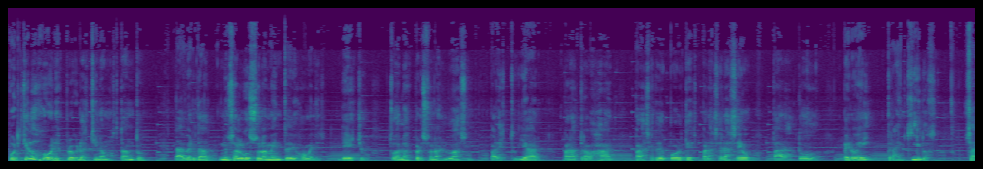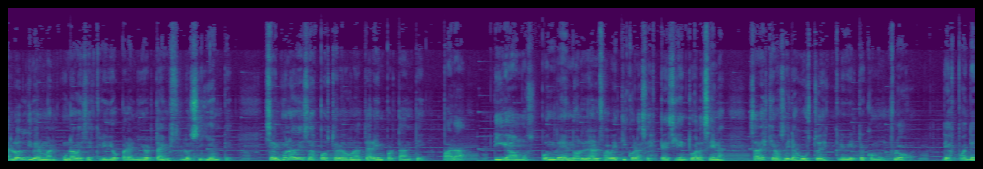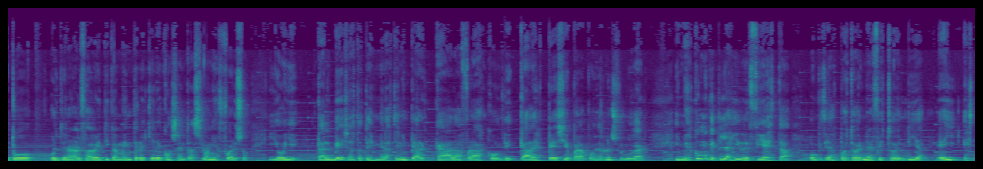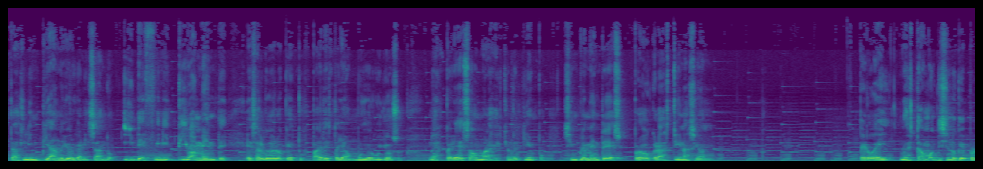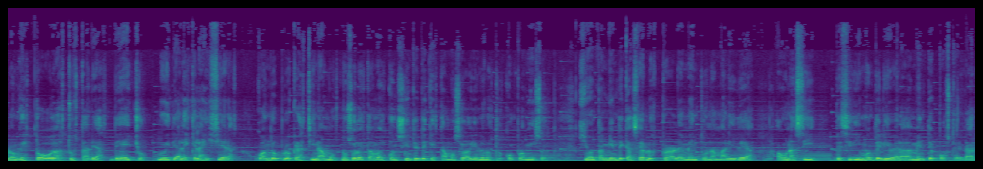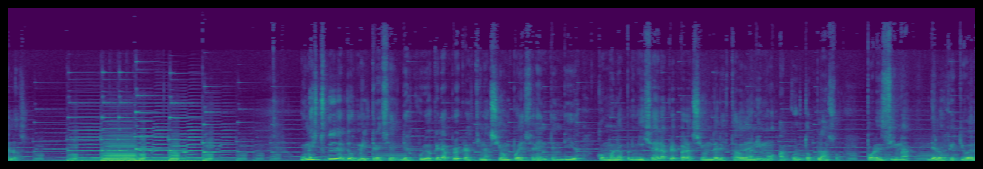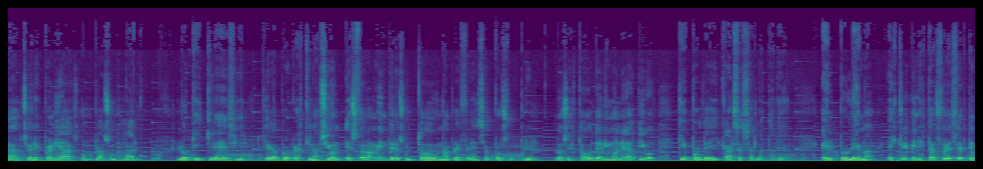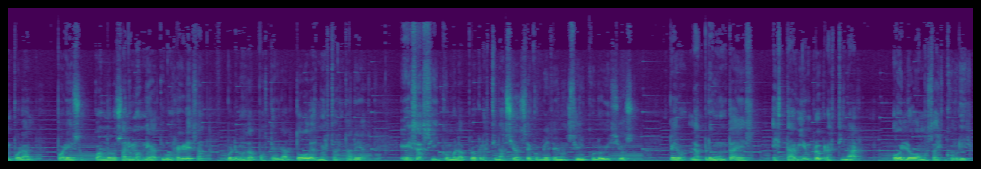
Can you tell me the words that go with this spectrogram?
¿Por qué los jóvenes procrastinamos tanto? La verdad, no es algo solamente de jóvenes. De hecho, todas las personas lo hacen para estudiar, para trabajar, para hacer deportes, para hacer aseo, para todo. Pero hey, tranquilos. Charlotte Lieberman una vez escribió para el New York Times lo siguiente. Si alguna vez has postergado una tarea importante para, digamos, poner en orden alfabético las especies en tu alacena, sabes que no sería justo describirte como un flojo. Después de todo, ordenar alfabéticamente requiere concentración y esfuerzo. Y oye, tal vez hasta te esmeraste en limpiar cada frasco de cada especie para ponerlo en su lugar. Y no es como que te hayas ido de fiesta o que te hayas puesto a ver Netflix todo el día. Ey, estás limpiando y organizando. Y definitivamente es algo de lo que tus padres estarían muy orgullosos. No es pereza o mala gestión del tiempo. Simplemente es procrastinación. Pero hey, no estamos diciendo que prolongues todas tus tareas. De hecho, lo ideal es que las hicieras. Cuando procrastinamos, no solo estamos conscientes de que estamos evadiendo nuestros compromisos, sino también de que hacerlo es probablemente una mala idea. Aún así, decidimos deliberadamente postergarlos. Un estudio del 2013 descubrió que la procrastinación puede ser entendida como la primicia de la preparación del estado de ánimo a corto plazo por encima del objetivo de las acciones planeadas a un plazo más largo lo que quiere decir que la procrastinación es solamente resultado de una preferencia por suplir los estados de ánimo negativos que por dedicarse a hacer la tarea. El problema es que el bienestar suele ser temporal, por eso cuando los ánimos negativos regresan volvemos a postergar todas nuestras tareas. Es así como la procrastinación se convierte en un círculo vicioso. Pero la pregunta es, ¿está bien procrastinar? Hoy lo vamos a descubrir.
